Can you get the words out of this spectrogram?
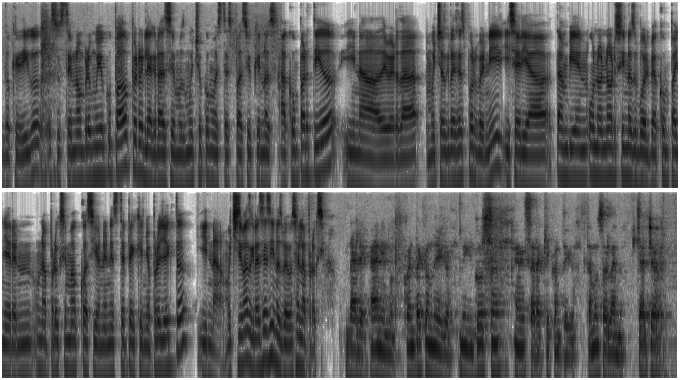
lo que digo, es usted un hombre muy ocupado, pero le agradecemos mucho como este espacio que nos ha compartido y nada, de verdad, muchas gracias por venir y sería también un honor si nos vuelve a acompañar en una próxima ocasión en este pequeño proyecto. Y nada, muchísimas gracias y nos vemos en la próxima. Dale, ánimo, cuenta conmigo. Me gusta estar aquí contigo. Estamos hablando. Chao, chao.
